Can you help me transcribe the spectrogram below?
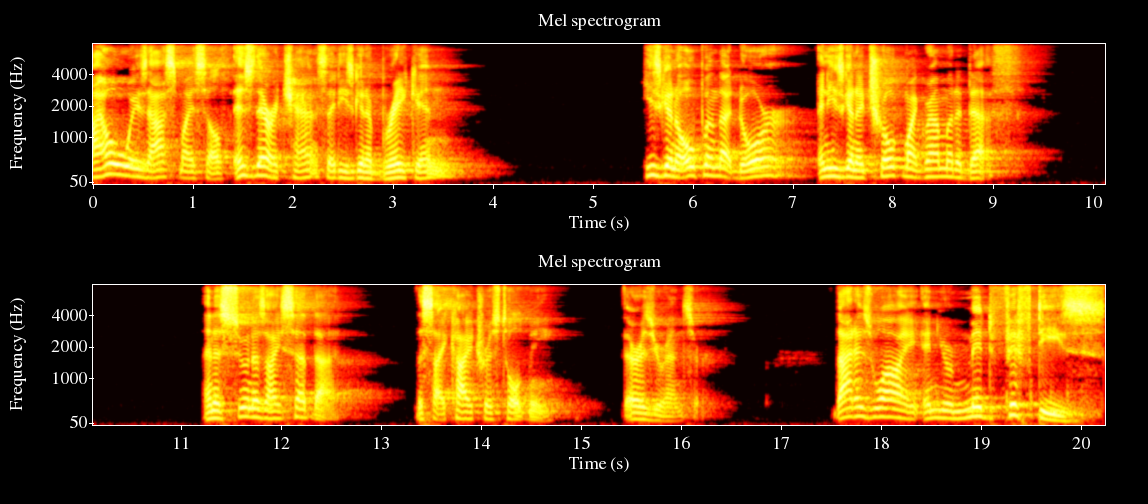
I always ask myself, is there a chance that he's going to break in? He's going to open that door and he's going to choke my grandma to death. And as soon as I said that, the psychiatrist told me, there is your answer. That is why in your mid 50s,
